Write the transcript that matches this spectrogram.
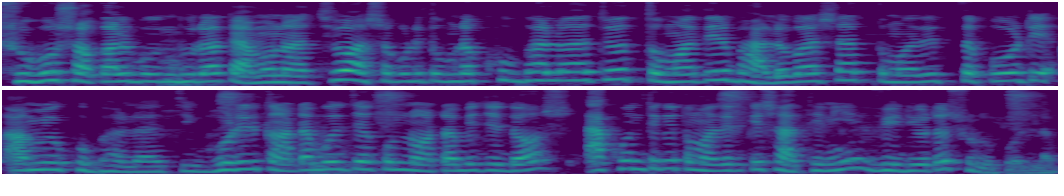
শুভ সকাল বন্ধুরা, কেমন আছো? আশা করি তোমরা খুব ভালো আছো। তোমাদের ভালোবাসা, তোমাদের সাপোর্টে আমিও খুব ভালো আছি। ঘড়ির কাঁটা বলছে এখন নটা বেজে দশ। এখন থেকে তোমাদেরকে সাথে নিয়ে ভিডিওটা শুরু করলাম।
